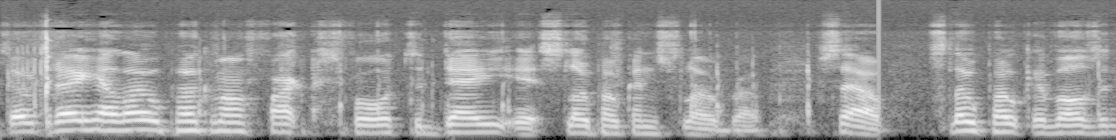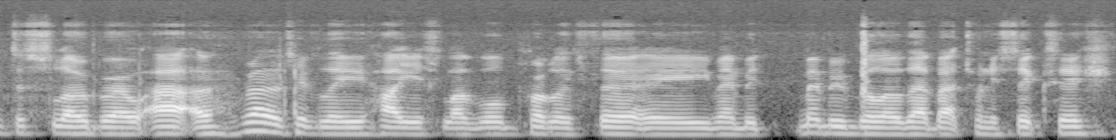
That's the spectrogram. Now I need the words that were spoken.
So today, hello, Pokemon facts for today, it's Slowpoke and Slowbro. So, Slowpoke evolves into Slowbro at a relatively highest level, probably 30, maybe maybe below that, about 26-ish.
